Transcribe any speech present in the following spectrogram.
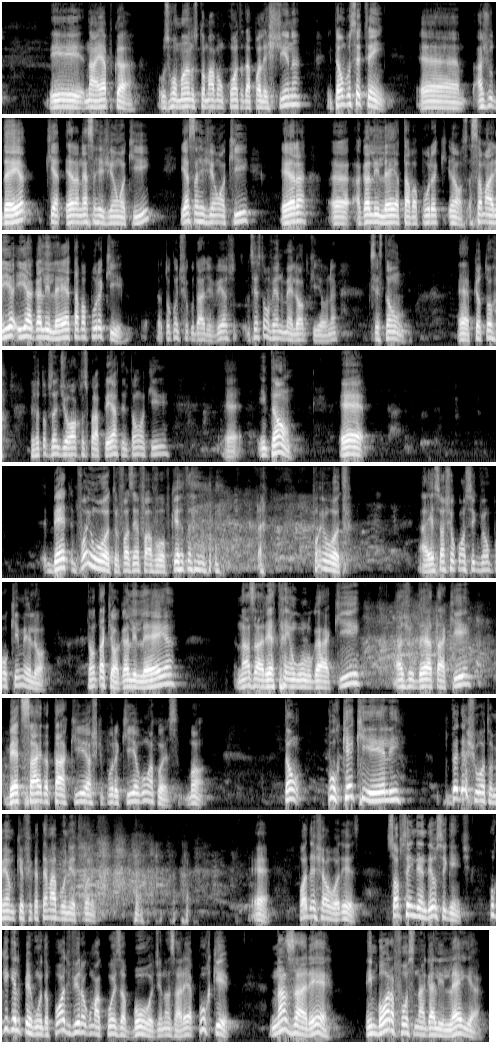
e na época os romanos tomavam conta da Palestina. Então você tem é, a Judéia, que era nessa região aqui, e essa região aqui era é, a Galileia estava por aqui, não, a Samaria e a Galileia estava por aqui. Eu estou com dificuldade de ver. Vocês estão vendo melhor do que eu, né? Vocês estão. É, porque eu, tô, eu já estou precisando de óculos para perto, então aqui. É, então, é, Bet, põe um outro, fazendo favor, porque. põe um outro. Aí eu acho que eu consigo ver um pouquinho melhor. Então tá aqui, ó, Galileia, Nazaré está em algum lugar aqui, a Judéia está aqui. Betsaida está aqui, acho que por aqui, alguma coisa. Bom, então, por que que ele... Deixa o outro mesmo, que fica até mais bonito. bonito. É, pode deixar o Odes. Só para você entender o seguinte: por que, que ele pergunta, pode vir alguma coisa boa de Nazaré? Por quê? Nazaré, embora fosse na Galileia,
